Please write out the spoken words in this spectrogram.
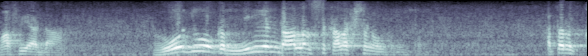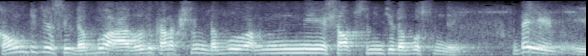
మాఫియా డాన్. రోజు ఒక మిలియన్ డాలర్స్ కలెక్షన్ ఉంటుంది అతను కౌంట్ చేసి డబ్బు ఆ రోజు కలెక్షన్ డబ్బు అన్ని షాప్స్ నుంచి డబ్బు వస్తుంది. అంటే ఈ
